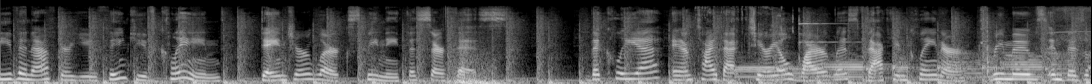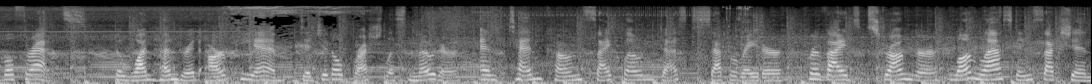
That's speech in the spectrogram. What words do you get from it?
Even after you think you've cleaned, danger lurks beneath the surface. The Clea antibacterial wireless vacuum cleaner removes invisible threats the 100 RPM digital brushless motor and 10 cone cyclone dust separator provides stronger, long lasting suction.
